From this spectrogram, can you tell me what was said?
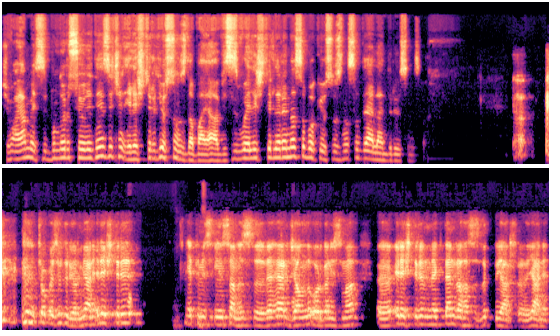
Şimdi Ayhan Bey siz bunları söylediğiniz için eleştiriliyorsunuz da bayağı bir. Siz bu eleştirilere nasıl bakıyorsunuz, nasıl değerlendiriyorsunuz? Ya, çok özür diliyorum. Yani eleştiri hepimiz insanız ve her canlı organizma e, eleştirilmekten rahatsızlık duyar. E, yani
